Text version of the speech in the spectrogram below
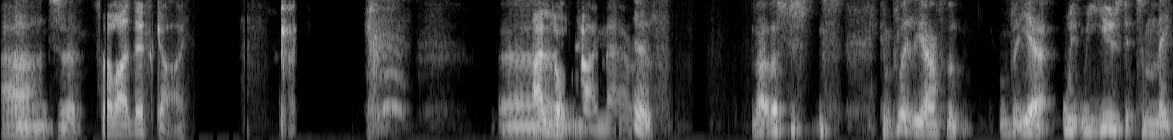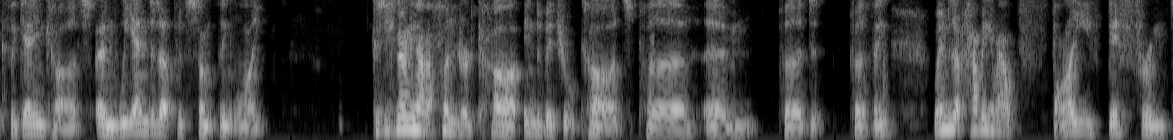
Ah, and uh, so like this guy. uh, I love chimeras. that, that's just completely out of the but yeah we, we used it to make the game cards and we ended up with something like because you can only have 100 card individual cards per um per per thing we ended up having about five different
